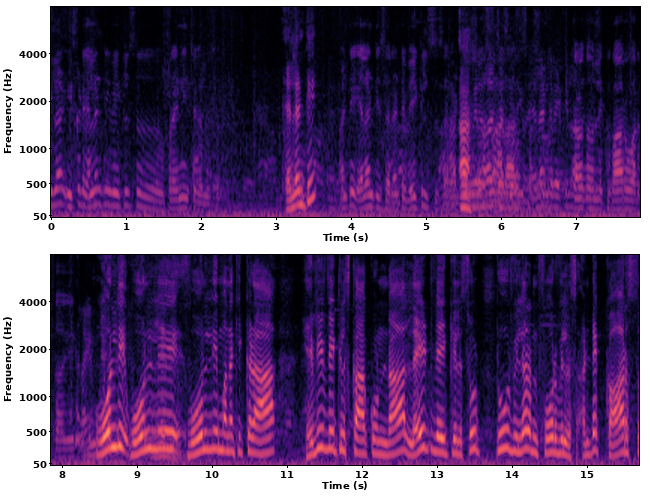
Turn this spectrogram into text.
ఇలా ఇక్కడ ఎలాంటి వెహికల్స్ ప్రయాణించగలవు సార్ ఎలాంటి అంటే ఎలాంటి సార్ అంటే వెహికల్స్ సార్. తర్వాత ఓన్లీ ఓన్లీ ఓన్లీ మనకి ఇక్కడ హెవీ వెహికల్స్ కాకుండా light vehicles two wheeler and four wheelers అంటే కార్స్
